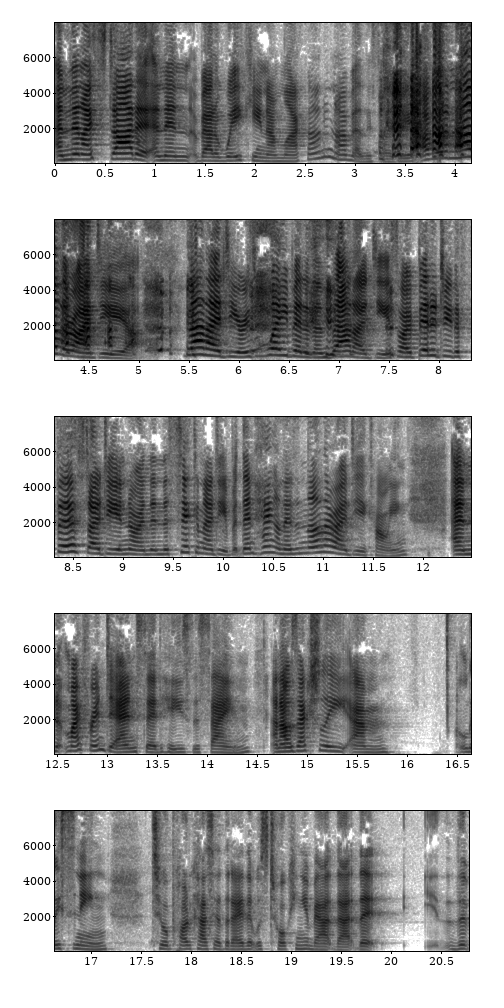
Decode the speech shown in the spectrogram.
And then i start it and then about a week in i'm like i don't know about this idea. I've got another idea. That idea is way better than that idea so i better do the first idea no and then the second idea. But then hang on there's another idea coming. And my friend dan said he's the same. And i was actually um listening to a podcast the other day that was talking about that that the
